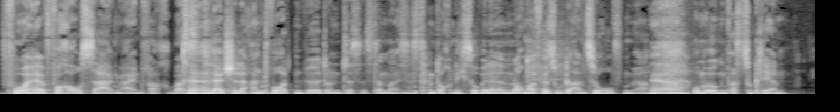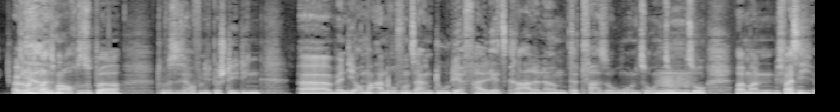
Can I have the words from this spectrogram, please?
vorher voraussagen einfach, was die Leitstelle antworten wird und das ist dann meistens dann doch nicht so, wenn er dann nochmal versucht anzurufen, ja, Ja. um irgendwas zu klären. Also manchmal ist man auch super, du wirst es ja hoffentlich bestätigen, äh, wenn die auch mal anrufen und sagen, du, der Fall jetzt gerade, ne, das war so und so und so und so, weil man, ich weiß nicht,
